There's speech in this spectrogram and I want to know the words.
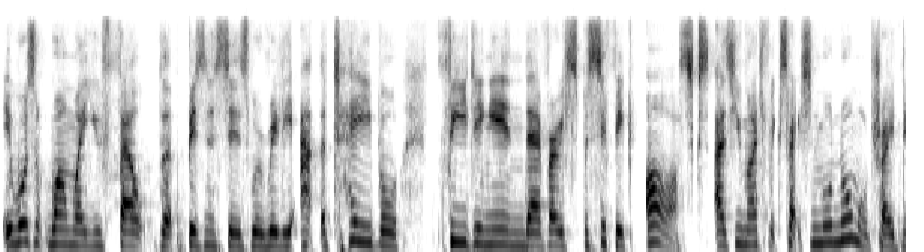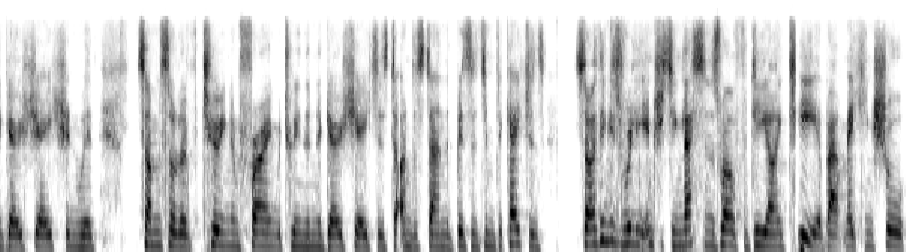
It wasn't one where you felt that businesses were really at the table feeding in their very specific asks, as you might have expected in more normal trade negotiation with some sort of toing and froing between the negotiators to understand the business implications. So I think it's a really interesting lesson as well for DIT about making sure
